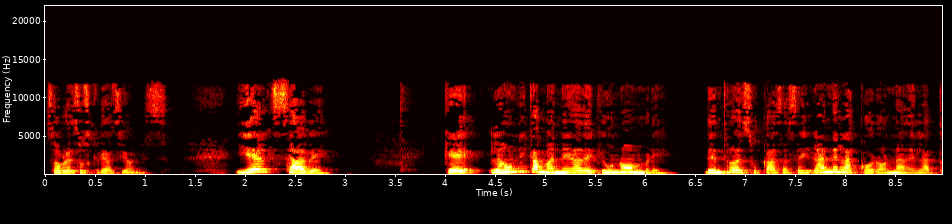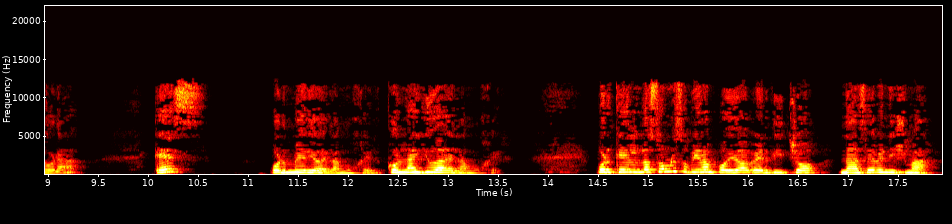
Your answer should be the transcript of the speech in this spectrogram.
sobre sus creaciones. Y él sabe que la única manera de que un hombre dentro de su casa se gane la corona de la Torah es por medio de la mujer, con la ayuda de la mujer. Porque los hombres hubieran podido haber dicho, Nace Benishma,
